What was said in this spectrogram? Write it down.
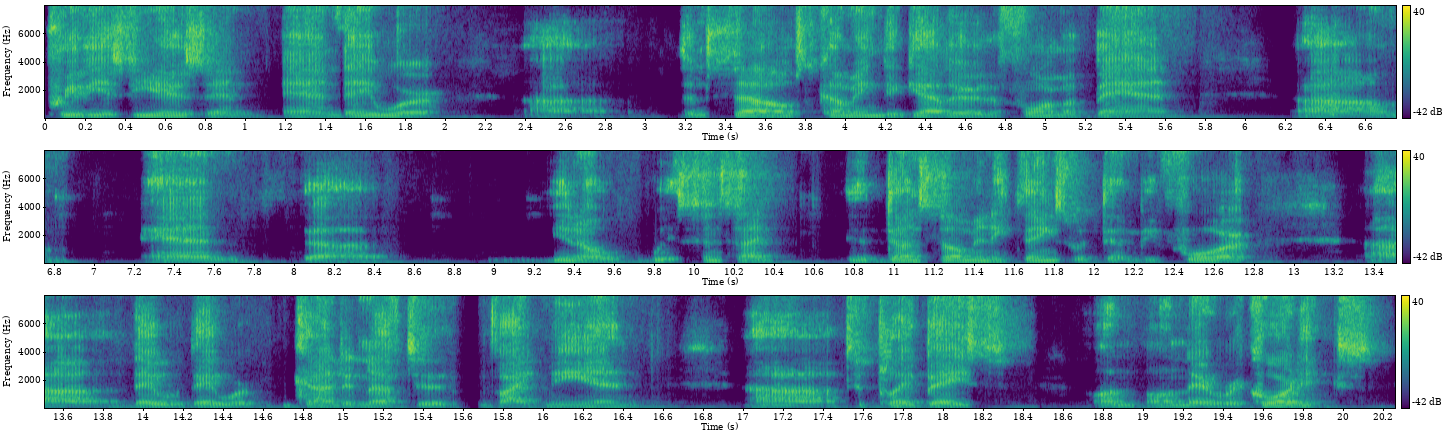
previous years, and and they were uh, themselves coming together to form a band. Um, and, uh, you know, since I'd done so many things with them before, uh, they, they were kind enough to invite me in uh, to play bass on, on their recordings.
